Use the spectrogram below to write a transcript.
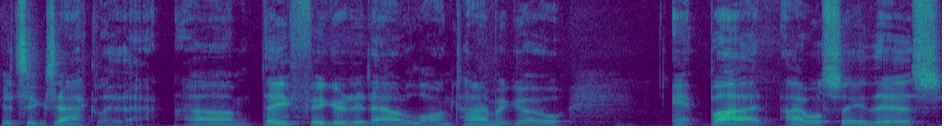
It's exactly that. Um, they figured it out a long time ago. And, but I will say this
